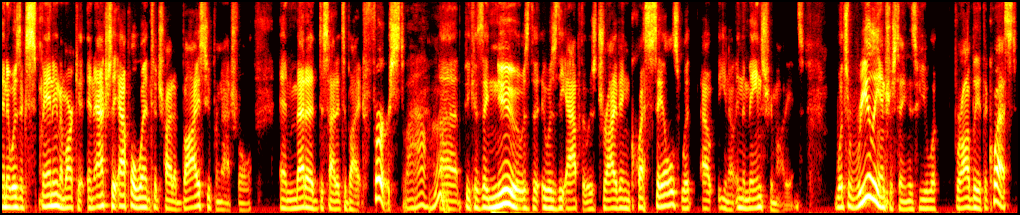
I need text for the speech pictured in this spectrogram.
And it was expanding the market. And actually Apple went to try to buy Supernatural and Meta decided to buy it first. Wow! Uh, because they knew it was the it was the app that was driving Quest sales without you know in the mainstream audience. What's really interesting is if you look broadly at the Quest,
